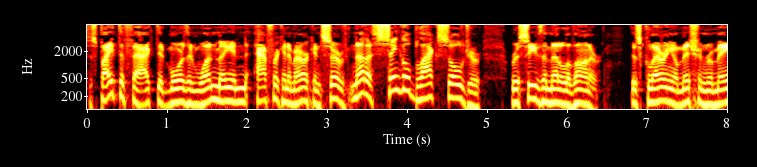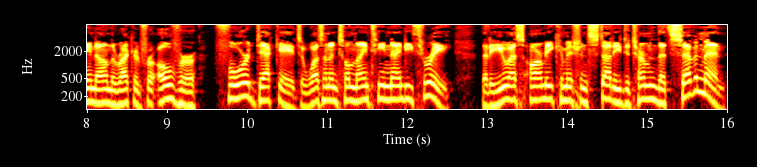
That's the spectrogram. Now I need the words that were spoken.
Despite the fact that more than 1 million African Americans served, not a single black soldier received the Medal of Honor. This glaring omission remained on the record for over four decades. It wasn't until 1993 that a U.S. Army Commission study determined that seven men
